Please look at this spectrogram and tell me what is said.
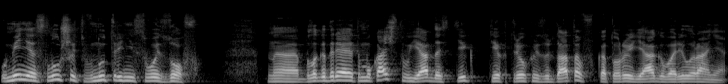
умение слушать внутренний свой зов. Э, благодаря этому качеству я достиг тех трех результатов, которые я говорил ранее.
